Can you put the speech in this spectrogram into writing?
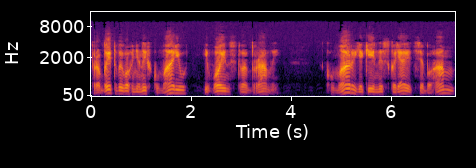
про битви вогняних кумарів і воїнства брами. Кумар, які не скоряються богам,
